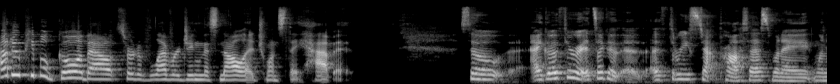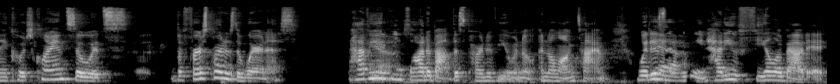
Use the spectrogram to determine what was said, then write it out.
how do people go about sort of leveraging this knowledge once they have it? So I go through it's like a, a three step process when I when I coach clients. So it's the first part is awareness. Have you Yeah. even thought about this part of you in a, in a long time? What does Yeah. it mean? How do you feel about it?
